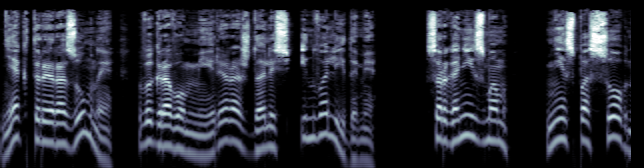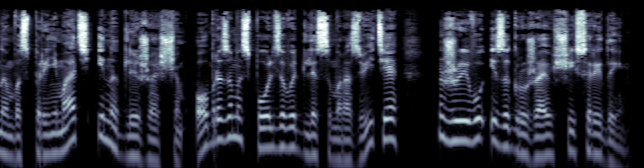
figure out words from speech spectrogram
Некоторые разумные в игровом мире рождались инвалидами, с организмом, неспособным воспринимать и надлежащим образом использовать для саморазвития живу из загружающей среды.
